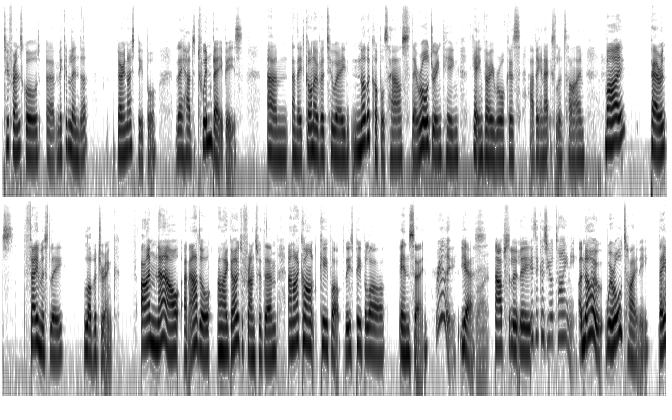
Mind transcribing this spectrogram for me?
two friends called uh, Mick and Linda. Very nice people. They had twin babies um, and they'd gone over to a, another couple's house. They were all drinking, getting very raucous, having an excellent time. My parents famously love a drink. I'm now an adult and I go to France with them and I can't keep up. These people are insane. really? Yes, Right. absolutely. Is it because you're tiny? Uh, No, we're all tiny. They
